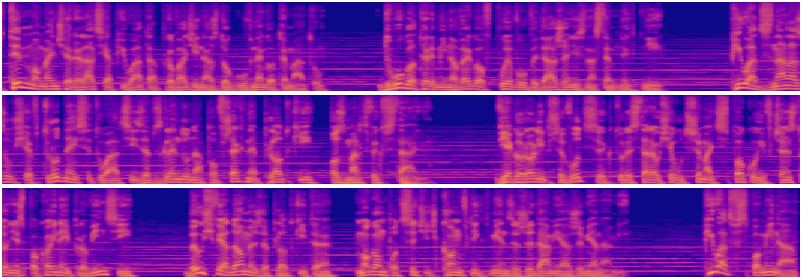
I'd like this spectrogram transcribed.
W tym momencie relacja Piłata prowadzi nas do głównego tematu długoterminowego wpływu wydarzeń z następnych dni. Piłat znalazł się w trudnej sytuacji ze względu na powszechne plotki o zmartwychwstaniu. W jego roli przywódcy, który starał się utrzymać spokój w często niespokojnej prowincji, był świadomy, że plotki te mogą podsycić konflikt między Żydami a Rzymianami. Piłat wspomina,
